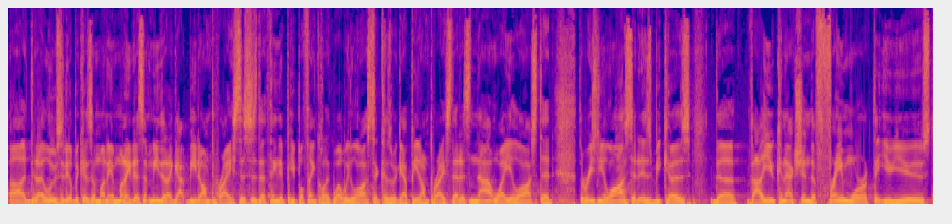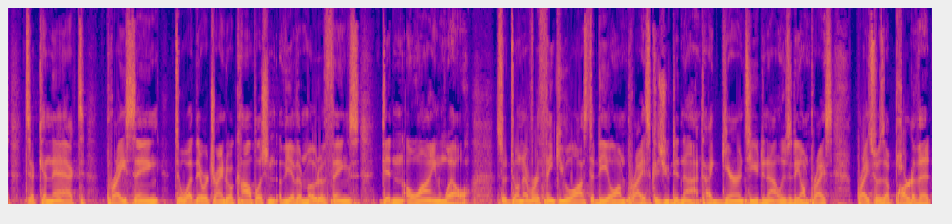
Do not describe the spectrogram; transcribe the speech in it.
uh, did I lose a deal because of money? And money doesn't mean that I got beat on price. This is the thing that people think, like, well, we lost it because we got beat on price. That is not why you lost it. The reason you lost it is because the value connection, the framework that you used to connect pricing to what they were trying to accomplish and the other motive things didn't align well. So, don't ever think you lost a deal on price because you did not. I guarantee you did not lose a deal on price. Price was a part of it,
